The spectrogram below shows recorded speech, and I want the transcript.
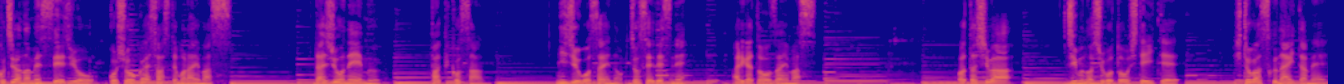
こちらのメッセージをご紹介させてもらいます。ラジオネームパピコさん。25歳の女性ですね。ありがとうございます。私は事務の仕事をしていて人が少ないため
